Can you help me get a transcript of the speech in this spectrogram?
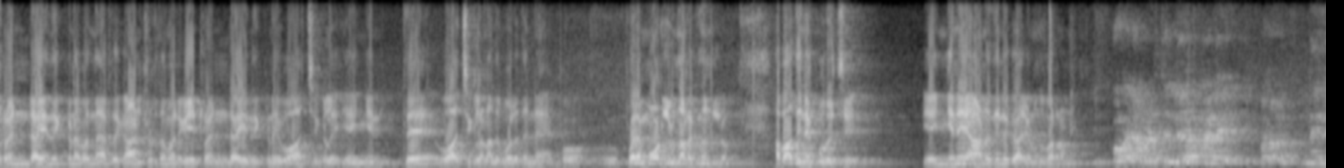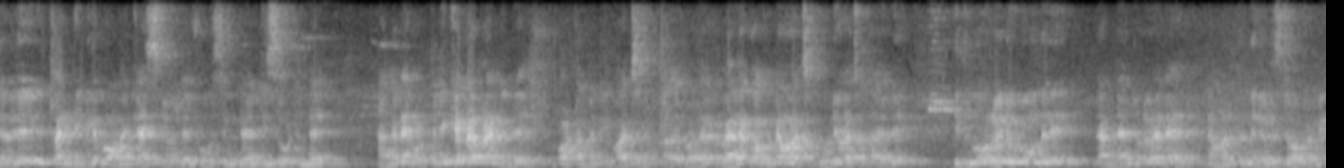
ട്രെൻഡായി നിൽക്കണ ഇപ്പോൾ നേരത്തെ കാണിച്ചു കൊടുത്ത മാതിരി ഈ ട്രെൻഡായി നിൽക്കുന്ന ഈ വാച്ചുകൾ എങ്ങനത്തെ വാച്ചുകളാണ് അതുപോലെ തന്നെ ഇപ്പോൾ പല മോഡലും നടക്കുന്നുണ്ടല്ലോ. അപ്പോൾ അതിനെക്കുറിച്ച് എങ്ങനെയാണ് ഇതിന്റെ കാര്യങ്ങളെന്ന് പറയണേ ഇപ്പൊ നമ്മുടെ അടുത്ത് പറഞ്ഞാൽ ഇപ്പൊ നിലവിൽ ട്രെൻഡിങ്ങിൽ പോകണ കാസിയോന്റെ ഫോസിന്റെ ടിസോട്ടിന്റെ അങ്ങനെ ഒട്ടുമിക്ക എല്ലാ ബ്രാൻഡിന്റെ ഓട്ടോമാറ്റിക് വാച്ചും അതേപോലെ വില കുറഞ്ഞ വാച്ച് കൂടിയ വാച്ച് അതായത് ഇരുന്നൂറ് രൂപ മുതൽ രണ്ടഞ്ഞൂറ് വരെ നമ്മുടെ അടുത്ത് നിലവിൽ സ്റ്റോക്ക് ഉണ്ട്.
